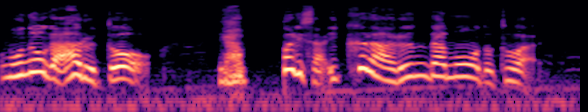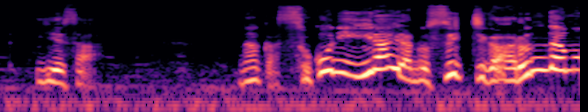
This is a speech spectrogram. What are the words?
ものがあると、やっぱりさ、いくらアルンダモードとはいえさ、なんかそこにイライラのスイッチがアルンダモ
